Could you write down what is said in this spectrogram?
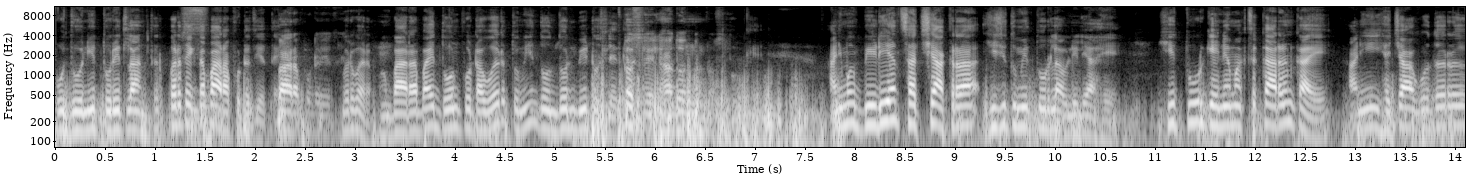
पु- दोन्ही तुरीतलं अंतर. परत एकदा बारा फुटच येत आहे बारा फूट आहे बरोबर. मग बारा बाय दोन फुटावर तुम्ही दोन दोन बी टोचले टोचलेले. हा दोन दोन टोचले. ओके. आणि मग बी डी एन सातशे अकरा ही जी तुम्ही तूर लावलेली आहे ही तूर घेण्यामागचं कारण काय? आहे? आणि ह्याच्या अगोदर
